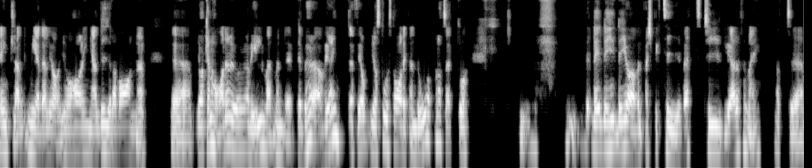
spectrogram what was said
enkla medel, jag, jag har inga dyra vanor. Jag kan ha det nu om jag vill, men, men det, det behöver jag inte, för jag, jag står stadigt ändå på något sätt. Och, det, det, det gör väl perspektivet tydligare för mig. Att, eh,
